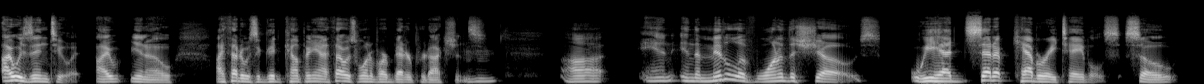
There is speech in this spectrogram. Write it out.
I was into it. I you know, I thought it was a good company. I thought it was one of our better productions. Uh and in the middle of one of the shows, we had set up cabaret tables. So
